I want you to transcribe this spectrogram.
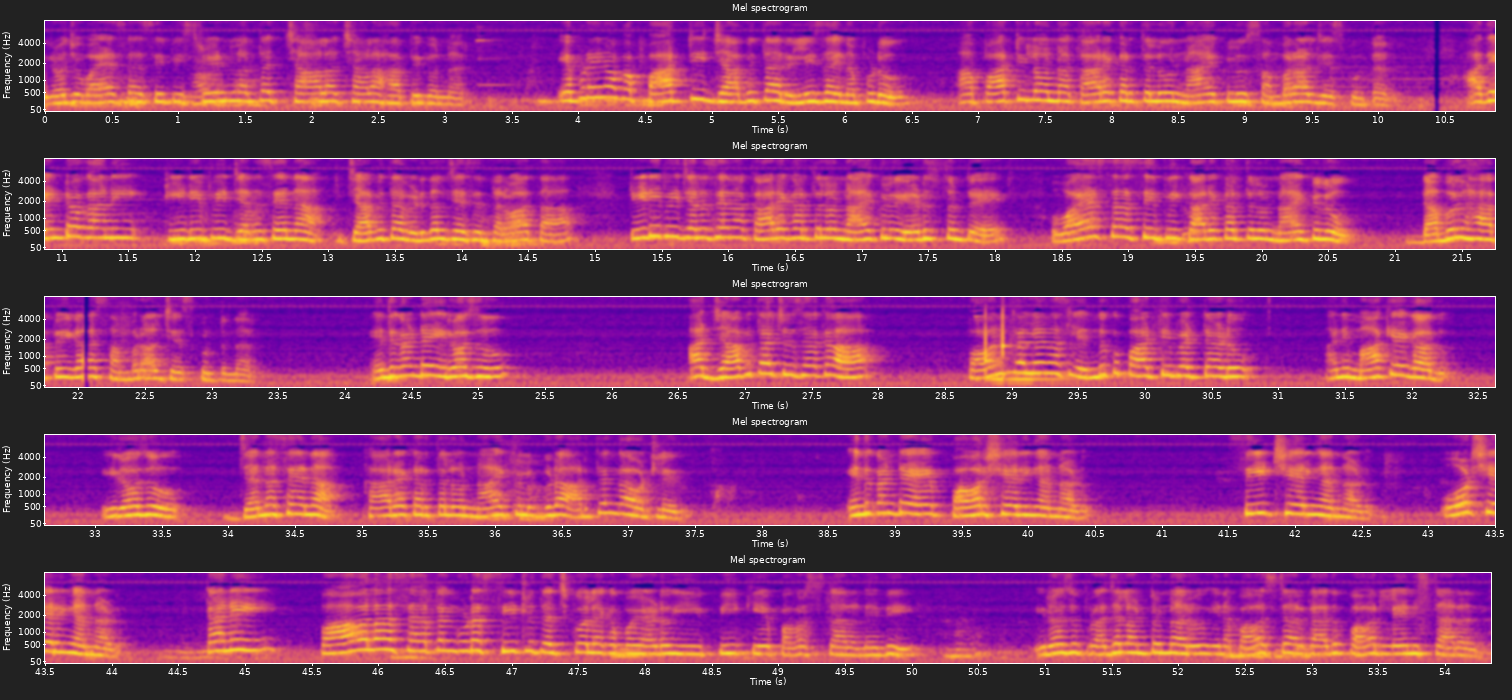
ఈరోజు వైఎస్ఆర్సీపీ శ్రేణులంతా చాలా చాలా హ్యాపీగా ఉన్నారు. ఎప్పుడైనా ఒక పార్టీ జాబితా రిలీజ్ అయినప్పుడు ఆ పార్టీలో ఉన్న కార్యకర్తలు నాయకులు సంబరాలు చేసుకుంటారు. అదేంటో కానీ టీడీపీ జనసేన జాబితా విడుదల చేసిన తర్వాత టీడీపీ జనసేన కార్యకర్తలు నాయకులు ఏడుస్తుంటే వైఎస్ఆర్సీపీ కార్యకర్తలు నాయకులు డబుల్ హ్యాపీగా సంబరాలు చేసుకుంటున్నారు. ఎందుకంటే ఈరోజు ఆ జాబితా చూశాక పవన్ కళ్యాణ్ అసలు ఎందుకు పార్టీ పెట్టాడు అని మాకే కాదు. ఈరోజు జనసేన కార్యకర్తలు నాయకులకు కూడా అర్థం కావట్లేదు. ఎందుకంటే పవర్ షేరింగ్ అన్నాడు సీట్ షేరింగ్ అన్నాడు ఓట్ షేరింగ్ అన్నాడు. కానీ పావలా శాతం కూడా సీట్లు తెచ్చుకోలేకపోయాడు ఈ పీకే పవర్ స్టార్ అనేది. ఈరోజు ప్రజలు అంటున్నారు ఈయన పవర్ స్టార్ కాదు పవర్ లేని స్టార్ అని.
